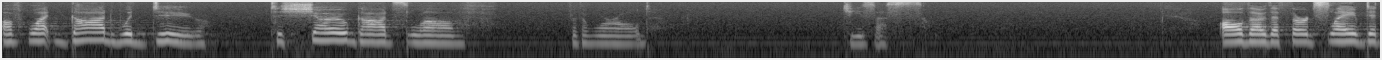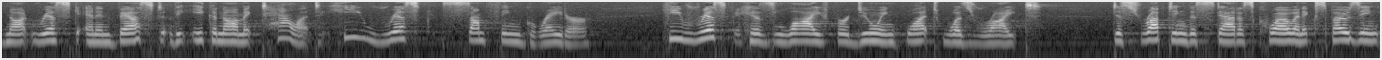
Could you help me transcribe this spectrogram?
of what God would do to show God's love for the world. Jesus. Although the third slave did not risk and invest the economic talent, he risked something greater. He risked his life for doing what was right, disrupting the status quo and exposing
